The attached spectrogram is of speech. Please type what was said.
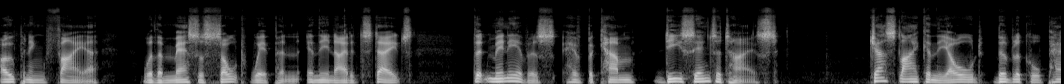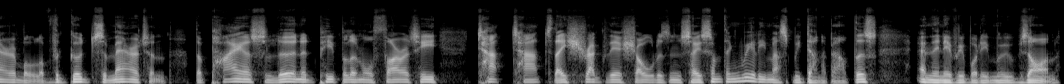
opening fire with a mass assault weapon in the United States that many of us have become desensitized. Just like in the old biblical parable of the Good Samaritan, the pious, learned people in authority, tut tut, they shrug their shoulders and say something really must be done about this, and then everybody moves on.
